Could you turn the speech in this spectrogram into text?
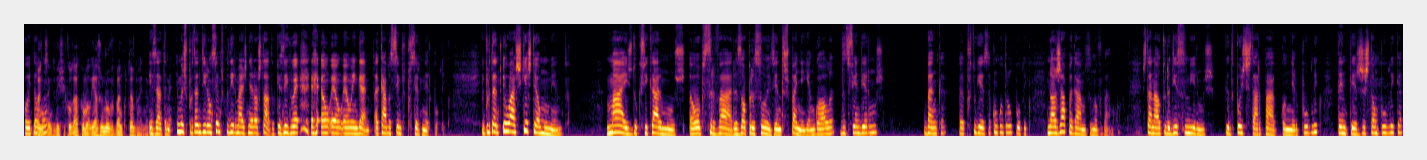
Ou então bancos vão... em dificuldade, como aliás o novo banco também. Não é Exatamente. Mas, portanto, irão sempre pedir mais dinheiro ao Estado. O que eu digo é, é, um, é, um, é um engano. Acaba sempre por ser dinheiro público. E, portanto, eu acho que este é o momento mais do que ficarmos a observar as operações entre Espanha e Angola, de defendermos banca eh, portuguesa com controle público. Nós já pagámos o novo banco. Está na altura de assumirmos que, depois de estar pago com dinheiro público, tem de ter gestão pública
